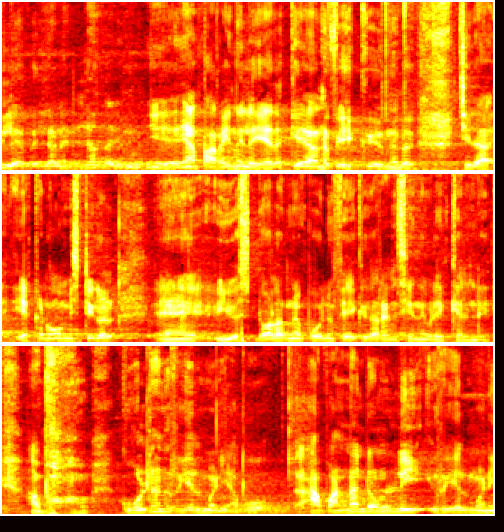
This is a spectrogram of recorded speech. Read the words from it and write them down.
ലെവലിലാണ് എല്ലാ കാര്യങ്ങളും. ഞാൻ പറയുന്നില്ല ഏതൊക്കെയാണ് ഫേക്ക് എന്നുള്ളത്. ചില എക്കണോമിസ്റ്റുകൾ യു എസ് ഡോളറിനെ പോലും ഫേക്ക് കറൻസി എന്ന് വിളിക്കലുണ്ട്. അപ്പോൾ ഗോൾഡാണ് റിയൽ മണി അപ്പോൾ ആ one and only real money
